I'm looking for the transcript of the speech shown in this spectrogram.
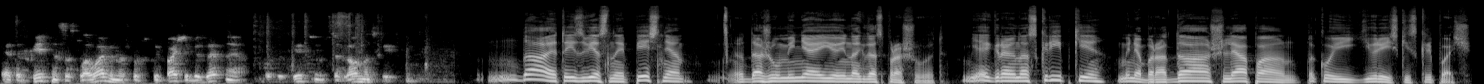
эта песня со словами, но чтобы скрипач обязательно эту песню сыграл на скрипке. Да, это известная песня. Даже у меня ее иногда спрашивают. Я играю на скрипке, у меня борода, шляпа, такой еврейский скрипач.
